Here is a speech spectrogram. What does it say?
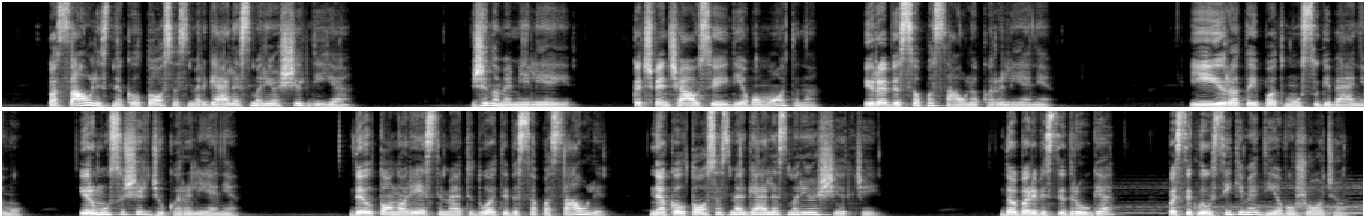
- pasaulis nekaltosios mergelės Marijos širdyje. Žinome, mėlyjeji, kad švenčiausioji Dievo motina yra viso pasaulio karalienė. Ji yra taip pat mūsų gyvenimų ir mūsų širdžių karalienė. Dėl to norėsime atiduoti visą pasaulį nekaltosios mergelės Marijos širdžiai. Dabar visi drauge pasiklausykime Dievo žodžio.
